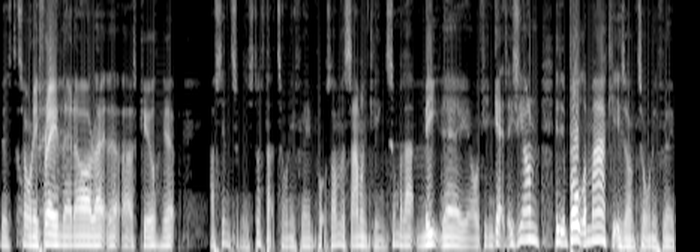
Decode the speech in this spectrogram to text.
the Tony, Tony Frame then? All right, that, that's cool. Yep. I've seen some of the stuff that Tony Frame puts on the Salmon King. Some of that meat there, you know. If you can get, is he on? Is it Bolton Market? He's on Tony Frame.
